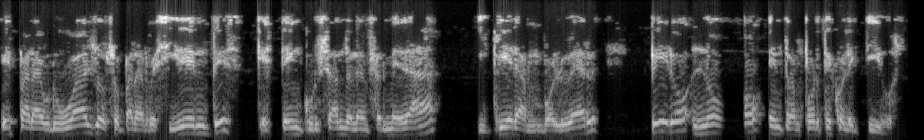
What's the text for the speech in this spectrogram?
Es para uruguayos o para residentes que estén cursando la enfermedad y quieran volver, pero no en transportes colectivos.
